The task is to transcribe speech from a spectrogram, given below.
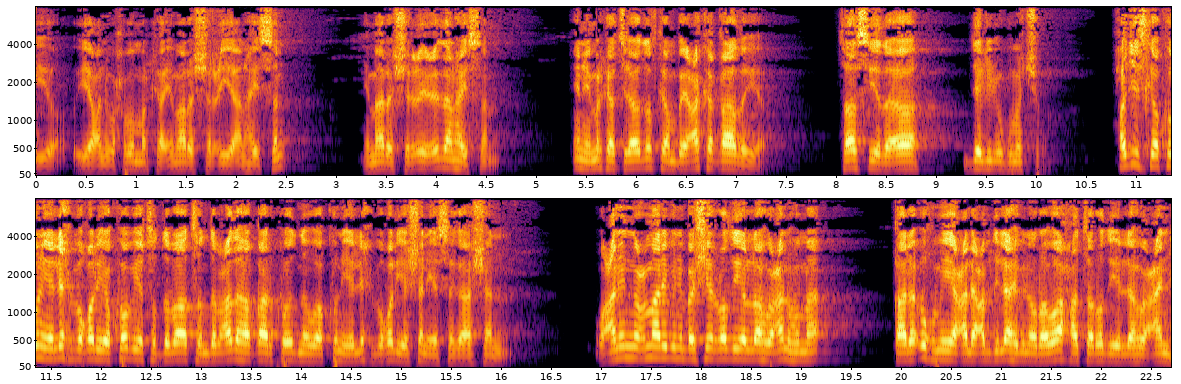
iyo yacni waxba markaa imaara sharciya aan haysan imaara sharciya cid aan haysan inay markaa tidhahdo dadkan bayco ka qaadaya taas yada ah daliil uguma jiro. Xadiiska kun iyo lix boqol iyo koob iyo toddobaatan dabcadaha qaarkoodna waa kun iyo lix boqol iyo shan iyo sagaashan wa can inucmaan bni bashiir radia allaahu canhuma qaala ukhmiya cala cabdillaahi bni rawaxata radia allaahu canh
